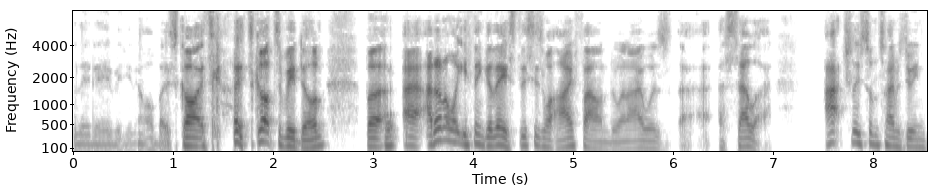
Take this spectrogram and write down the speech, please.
do they david you know? But it's got it's got, it's got to be done. But I, I don't know what you think of this. This is what i found when i was a, a seller. Actually sometimes doing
